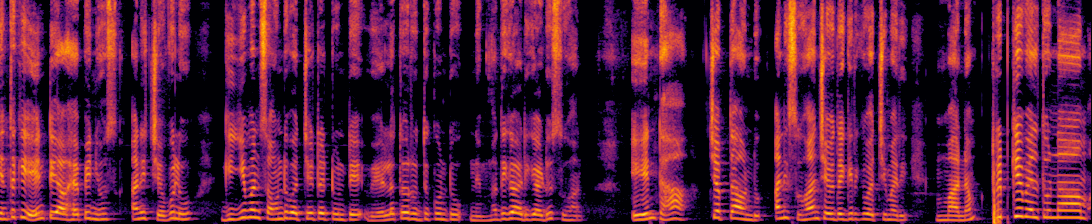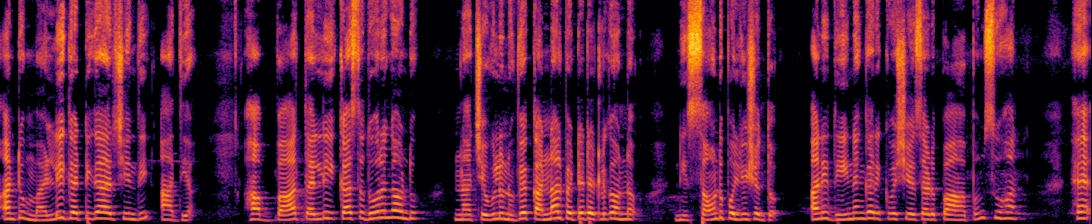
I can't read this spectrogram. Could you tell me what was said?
ఇంతకీ ఏంటి ఆ హ్యాపీ న్యూస్? అని చెవులు గియ్యమని సౌండ్ వచ్చేటట్టుంటే వేళ్ళతో రుద్దుకుంటూ నెమ్మదిగా అడిగాడు సుహాన్. ఏంటా? చెప్తా ఉండు అని సుహాన్ చెవి దగ్గరికి వచ్చి మరి మనం ట్రిప్కి వెళ్తున్నాం అంటూ మళ్ళీ గట్టిగా అరిచింది ఆద్య. అబ్బా తల్లి కాస్త దూరంగా ఉండు. నా చెవులు నువ్వే కన్నాలు పెట్టేటట్లుగా ఉన్నావు. నీ సౌండ్ పొల్యూషన్తో అని దీనంగా రిక్వెస్ట్ చేశాడు పాపం సుహాన్. హే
